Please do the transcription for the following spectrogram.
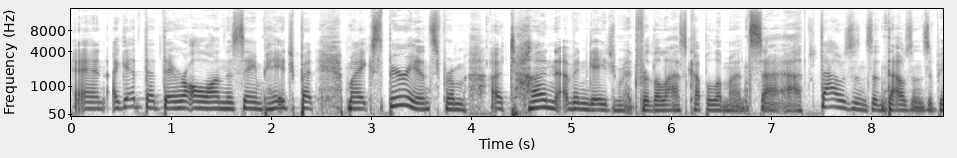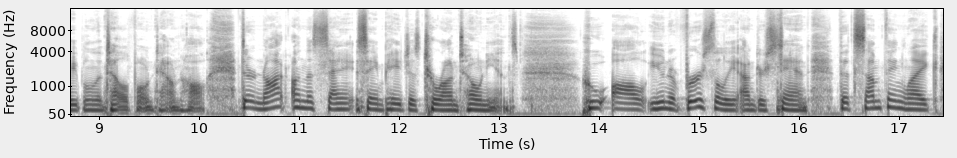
and I get that they're all on the same page. But my experience from a ton of engagement for the last couple of months, uh, uh, thousands and thousands of people in the telephone town hall, they're not on the same same page as Torontonians, who all universally understand that something like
